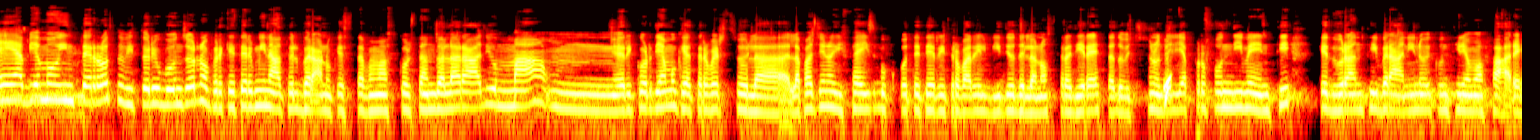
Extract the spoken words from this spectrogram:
E abbiamo interrotto Vittorio Buongiorno perché è terminato il brano che stavamo ascoltando alla radio, ma mh, mm, ricordiamo che attraverso la, la, pagina di Facebook potete ritrovare il video della nostra diretta dove ci sono degli approfondimenti che durante i brani noi continuiamo a fare.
